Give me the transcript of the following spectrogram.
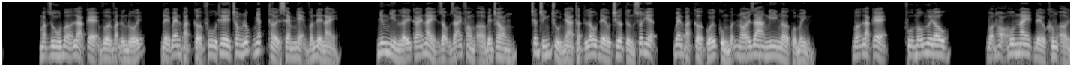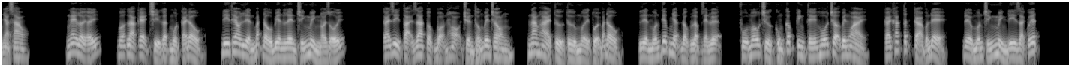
Mặc dù bợ lạ kẻ vừa vặn đường đối, để ben phạt cờ phu thê trong lúc nhất thời xem nhẹ vấn đề này. Nhưng nhìn lấy cái này rộng rãi phòng ở bên trong, chân chính chủ nhà thật lâu đều chưa từng xuất hiện, ben phạt cờ cuối cùng vẫn nói ra nghi ngờ của mình. Vợ lạ kẻ, phụ mẫu ngươi đâu? Bọn họ hôm nay đều không ở nhà sao? Nghe lời ấy vợ lạ kẻ chỉ gật một cái đầu, đi theo liền bắt đầu biên lên chính mình nói dối. Cái gì tại gia tộc bọn họ truyền thống bên trong, nam hải tử từ mười tuổi bắt đầu, liền muốn tiếp nhận độc lập rèn luyện, phụ mẫu trừ cung cấp kinh tế hỗ trợ bên ngoài, cái khác tất cả vấn đề, đều muốn chính mình đi giải quyết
